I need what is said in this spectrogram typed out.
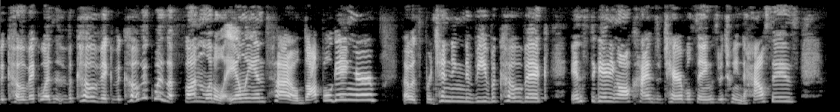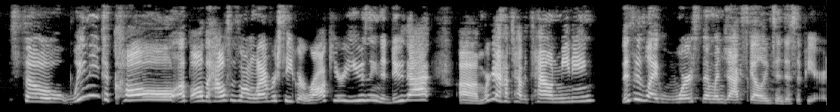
Vukovic wasn't Vukovic. Vukovic was a fun little alien style doppelganger that was pretending to be Vukovic, instigating all kinds of terrible things between the houses. So we need to call up all the houses on whatever secret rock you're using to do that. Um, we're gonna have to have a town meeting. This is like worse than when Jack Skellington disappeared.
